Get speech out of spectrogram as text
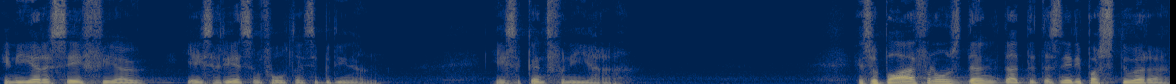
En die Here sê vir jou, jy's reeds in voltydse bediening jy's 'n kind van die Here. En so baie van ons dink dat dit is net die pastore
